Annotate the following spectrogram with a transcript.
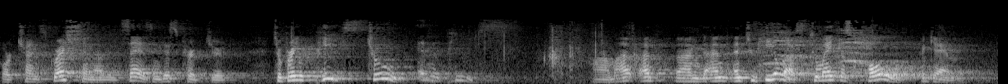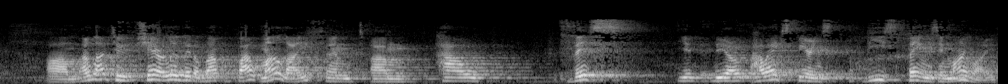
or transgression, as it says in this scripture, to bring peace, true inner peace, um, I, I, and, and, and to heal us, to make us whole again. Um, I'd like to share a little bit about, about my life and um, how this, you, you, know, how I experienced these things in my life.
